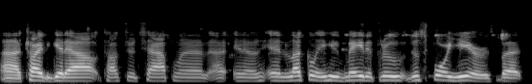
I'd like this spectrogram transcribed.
Uh, tried to get out, talked to a chaplain, uh, you know, and luckily he made it through just four years. But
